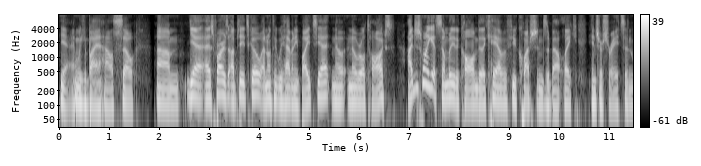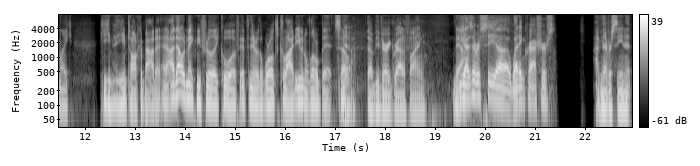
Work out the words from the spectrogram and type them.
yeah, and we can buy a house. So, um, yeah, as far as updates go, I don't think we have any bites yet. No, no real talks. I just want to get somebody to call and be like, "Hey, I have a few questions about like interest rates and like he can he can talk about it." Uh, that would make me feel really cool if if you know the worlds collide even a little bit. So, yeah. That would be very gratifying. Yeah, You guys ever see uh, Wedding Crashers? I've never seen it.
